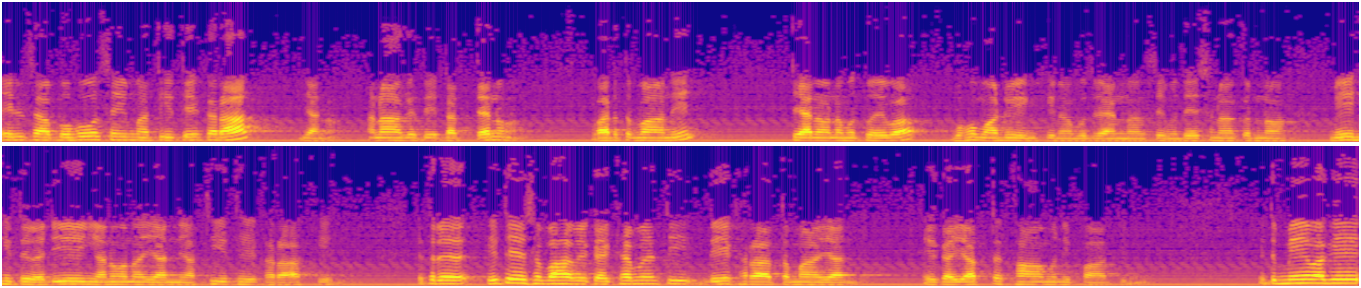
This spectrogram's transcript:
එනිසා බොහෝ සයි මතීතය කරා යන අනාගතයටත් යැනවා. වර්තමානයේ යනව නමුතු ඒවා බොහොම අඩුවෙන් කියන බුදුරජන් වන්සේම දේශනා කරනවා මේ හිත වැඩියෙන් යනවන යන්න අතීතය කරා කියන. එතර හිතේ ස්වභාවකයි කැමැති දේ කරා තමා යන් ඒක යත්ත කාමනි පාතින. එති මේ වගේ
